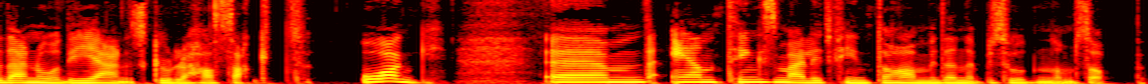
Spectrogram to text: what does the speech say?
det er noe de gjerne skulle ha sagt. Og um, det er én ting som er litt fint å ha med i denne episoden om sopp.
